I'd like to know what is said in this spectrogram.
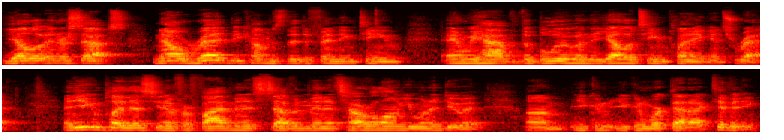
yellow intercepts. Now red becomes the defending team, and we have the blue and the yellow team playing against red. And you can play this, you know, for five minutes, seven minutes, however long you want to do it. Um, you can you can work that activity.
